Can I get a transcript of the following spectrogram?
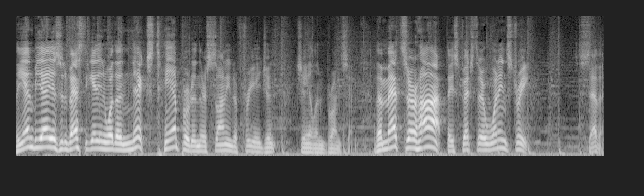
The NBA is investigating whether the Knicks tampered in their signing of free agent Jalen Brunson. The Mets are hot. They stretched their winning streak to seven.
